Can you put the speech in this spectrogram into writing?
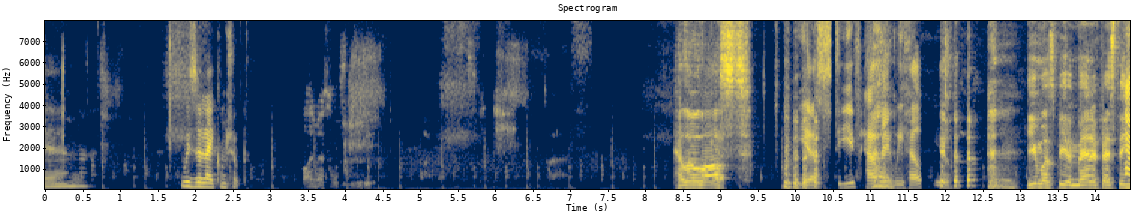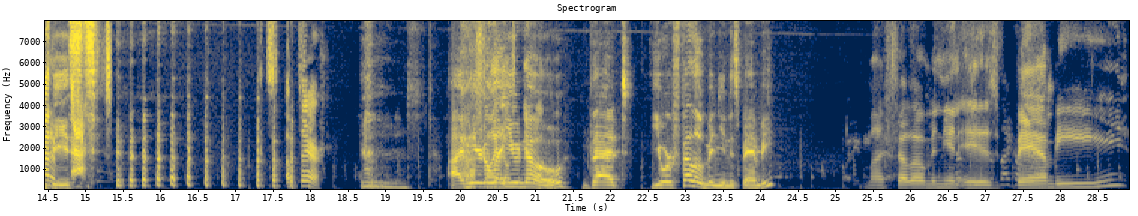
Um, with the Lycon shop. Hello, Lost. Yes, Steve. How may we help you? you must be a manifesting Adam, beast. it's up there. I'm I'll here to let you know that your fellow minion is Bambi, My fellow minion is Bambi.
